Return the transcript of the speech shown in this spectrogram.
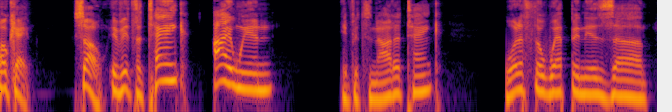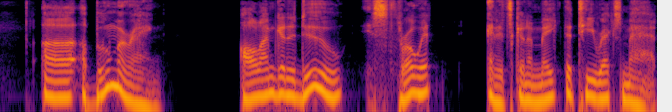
Okay, so if it's a tank, I win. If it's not a tank, what if the weapon is uh, uh, a boomerang? All I'm going to do is throw it and it's going to make the T Rex mad.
